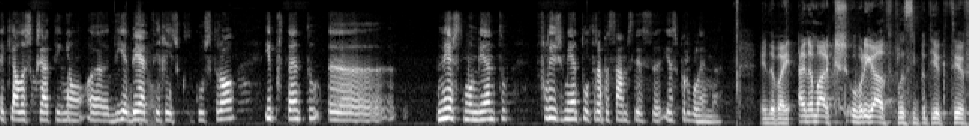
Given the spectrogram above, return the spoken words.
aquelas que já tinham uh, diabetes e risco de colesterol, e portanto, uh, neste momento, felizmente ultrapassámos esse, esse problema. Ainda bem. Ana Marques, obrigado pela simpatia que teve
